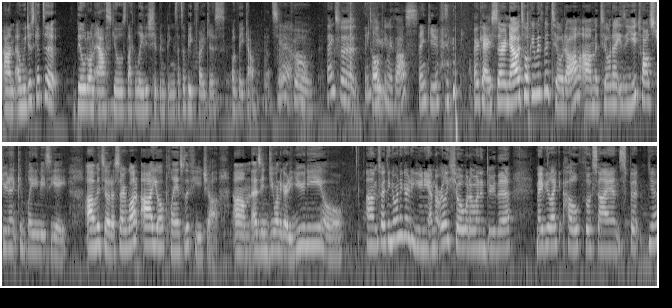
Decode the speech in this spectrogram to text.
Um, and we just get to build on our skills like leadership and things. That's a big focus of VCAL. That's so Yeah, cool. oh, Thanks for Thank talking you. with us. Thank you. Okay, so now we're talking with Matilda. Um, Matilda is a Year 12 student completing VCE. Uh, Matilda, so what are your plans for the future? Um, as in, do you want to go to uni or? Um, so I think I want to go to uni. I'm not really sure what I want to do there. Maybe like health or science, but yeah.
